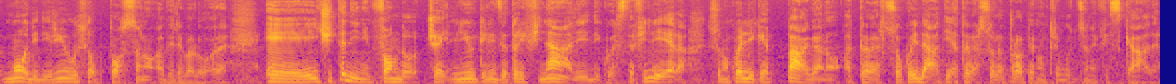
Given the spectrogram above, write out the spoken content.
modi di riuso possono avere valore. E i cittadini in fondo, cioè gli utilizzatori finali di questa filiera, sono quelli che pagano attraverso quei dati, attraverso la propria contribuzione fiscale.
